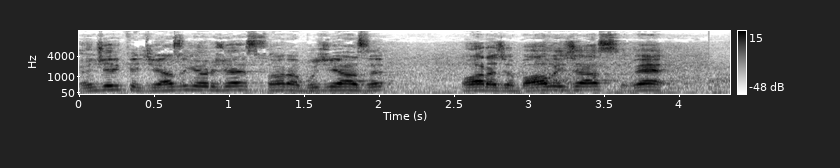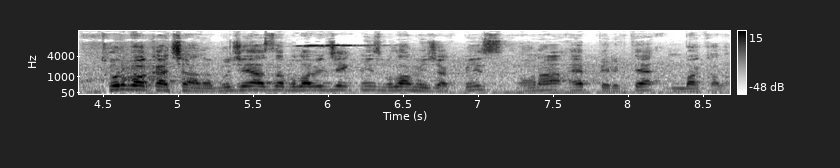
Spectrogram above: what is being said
Öncelikle cihazı göreceğiz. Sonra bu cihazı o araca bağlayacağız ve turbo kaçağını bu cihazda bulabilecek miyiz, bulamayacak mıyız? Ona hep birlikte bakalım.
